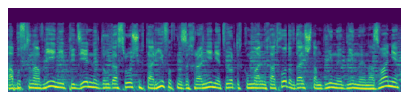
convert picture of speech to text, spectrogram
«Об установлении предельных долгосрочных тарифов на захоронение твердых коммунальных отходов». Дальше там длинное-длинное название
